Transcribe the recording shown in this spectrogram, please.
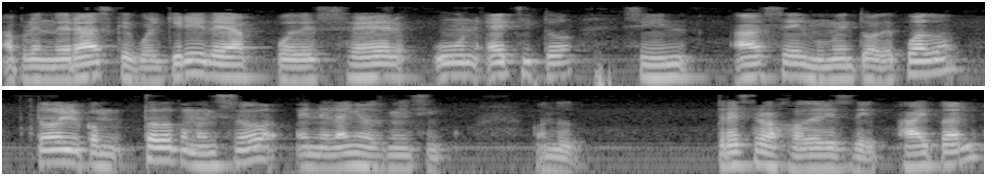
aprenderás que cualquier idea puede ser un éxito si hace el momento adecuado. Todo, todo comenzó en el año 2005, cuando tres trabajadores de PayPal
